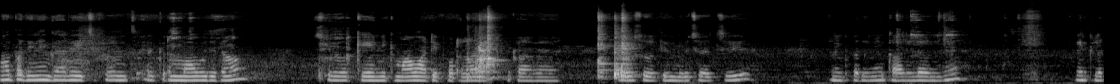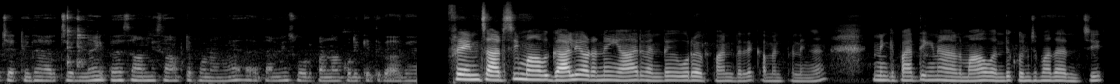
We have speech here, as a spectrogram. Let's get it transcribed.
மாவு பார்த்தீங்கன்னா காலி ஃப்ரெண்ட்ஸ் இருக்கிற மாவு இது தான் சரி ஓகே இன்றைக்கி மாவு ஆட்டி போட்டுடலாம்ன்றதுக்காக தோசை ஊற்றி முடிச்சாச்சு. எனக்கு பார்த்தீங்கன்னா காலையில் வந்து வேர்க்கடலை சட்னி தான் அரைச்சிருந்தேன். இப்போ தான் சாமி சாப்பிட்டு போனாங்க. அதை தண்ணி சூடு பண்ணலாம் குடிக்கிறதுக்காக. ஃப்ரெண்ட்ஸ் அரிசி மாவு காலியாக உடனே யார் வந்து ஊற வைப்பான்றதை கமெண்ட் பண்ணுங்கள் இன்றைக்கி பார்த்தீங்கன்னா அந்த மாவு வந்து கொஞ்சமாக தான் இருந்துச்சு.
